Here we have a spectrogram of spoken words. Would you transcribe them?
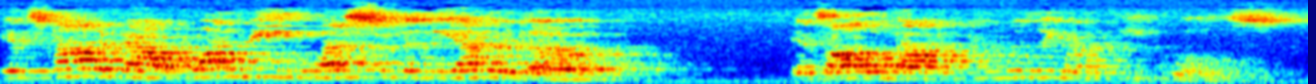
It's not about one being lesser than the other, though. It's all about you really are equals.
